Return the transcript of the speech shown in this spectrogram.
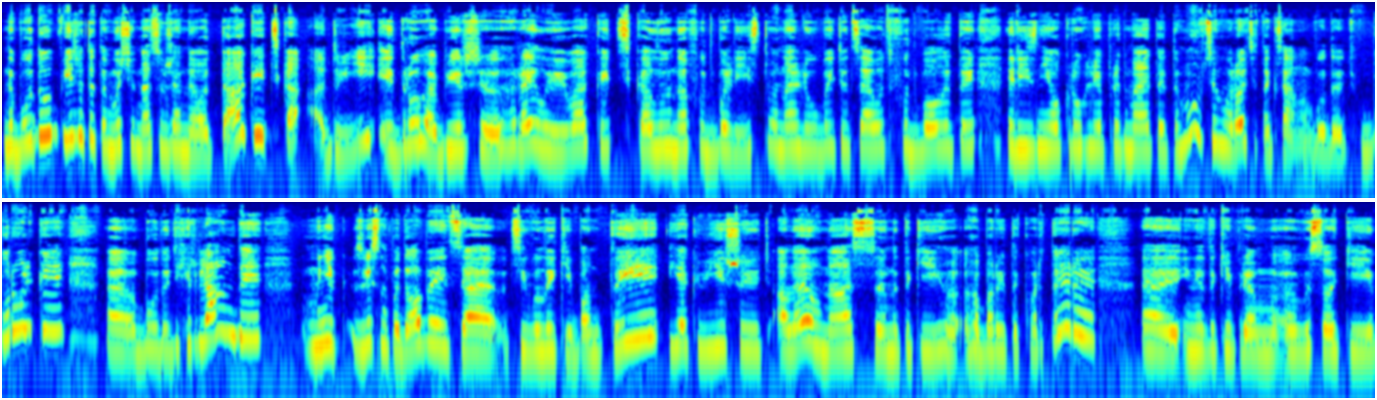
не буду вішати, тому що в нас вже не одна кицька, а дві. І друга більш грайлива кицька Луна футболіст. Вона любить оце от футболити різні округлі предмети. Тому в цьому році так само будуть бурульки, е, будуть гірлянди. Мені, звісно, подобаються ці великі банти, як вішають, але у нас не такі га- габарити квартири е, і не такі прям високі,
